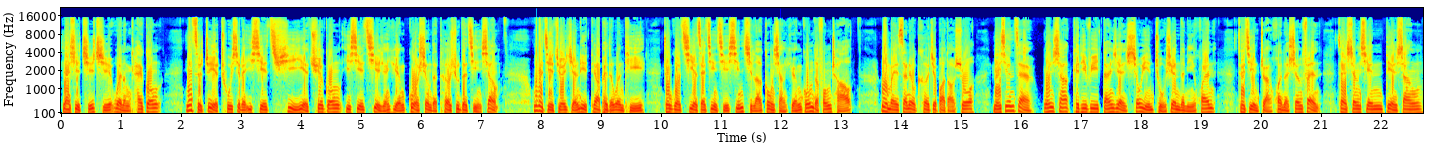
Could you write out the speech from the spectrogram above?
仍是迟迟未能开工。因此这也出现了一些企业缺工、一些企业人员过剩的特殊的景象。为了解决人力调配的问题，中国企业在近期兴起了共享员工的风潮。路美三六氪就报道说，原先在温莎 KTV 担任收银主任的倪欢，最近转换了身份，在生鲜电商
